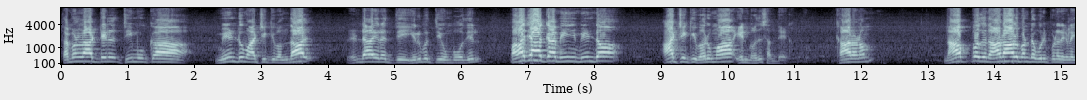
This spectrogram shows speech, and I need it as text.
தமிழ்நாட்டில் திமுக மீண்டும் ஆட்சிக்கு வந்தால் ரெண்டாயிரத்தி இருபத்தி ஒம்போதில் பாஜக மீ மீண்டும் ஆட்சிக்கு வருமா என்பது சந்தேகம். காரணம் நாற்பது நாடாளுமன்ற உறுப்பினர்களை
